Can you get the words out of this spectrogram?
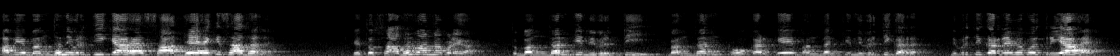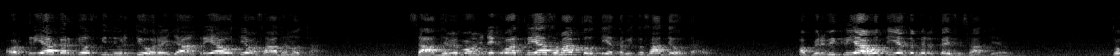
अब ये बंध निवृत्ति क्या है? साध्य है कि साधन है? ये तो साधन मानना पड़ेगा। तो बंधन की निवृत्ति, बंधन होकर के बंधन की निवृत्ति कर रहे निवृत्ति करने में कोई क्रिया है? और क्रिया करके उसकी निवृत्ति हो रही जहाँ क्रिया होती है, वहाँ साधन होता है। साध्य में पहुँचने के बाद क्रिया समाप्त होती है, तभी तो साध्य होता है अब फिर भी क्रिया होती है तो फिर कैसे साध्य है तो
